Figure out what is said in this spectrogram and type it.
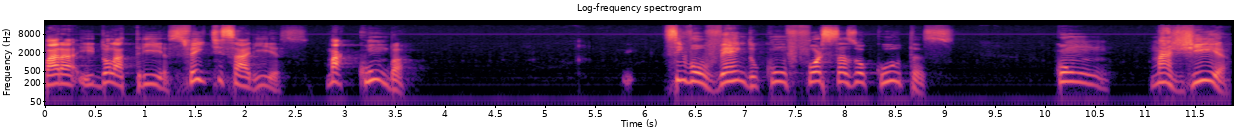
para idolatrias, feitiçarias, macumba, se envolvendo com forças ocultas, com magia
